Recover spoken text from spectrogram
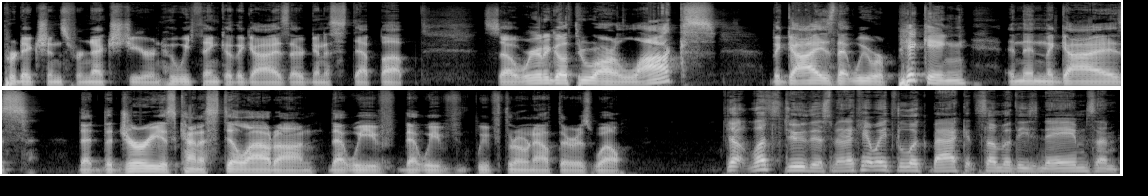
predictions for next year and who we think are the guys that are going to step up. So we're going to go through our locks the guys that we were picking and then the guys that the jury is kind of still out on that we've that we've we've thrown out there as well. Yeah, let's do this, man. I can't wait to look back at some of these names. I'm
